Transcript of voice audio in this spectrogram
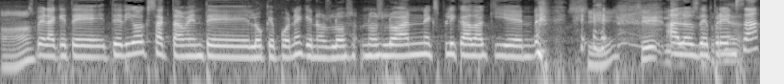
Ah. Espera, que te, te digo exactamente lo que pone, que nos, los- nos lo han explicado aquí en Sí. a los de prensa.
